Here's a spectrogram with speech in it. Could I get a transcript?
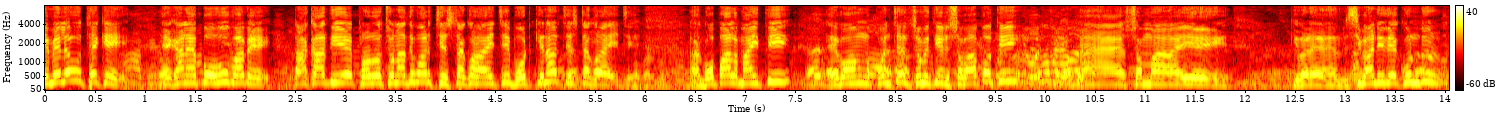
এমএলএও থেকে এখানে বহুভাবে টাকা দিয়ে প্ররোচনা দেওয়ার চেষ্টা করা হয়েছে, ভোট কেনার চেষ্টা করা হয়েছে। গোপাল মাইতি এবং পঞ্চায়েত সমিতির সভাপতি আহ, সম্মা- এ কি বলে শিবানী কুণ্ডু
